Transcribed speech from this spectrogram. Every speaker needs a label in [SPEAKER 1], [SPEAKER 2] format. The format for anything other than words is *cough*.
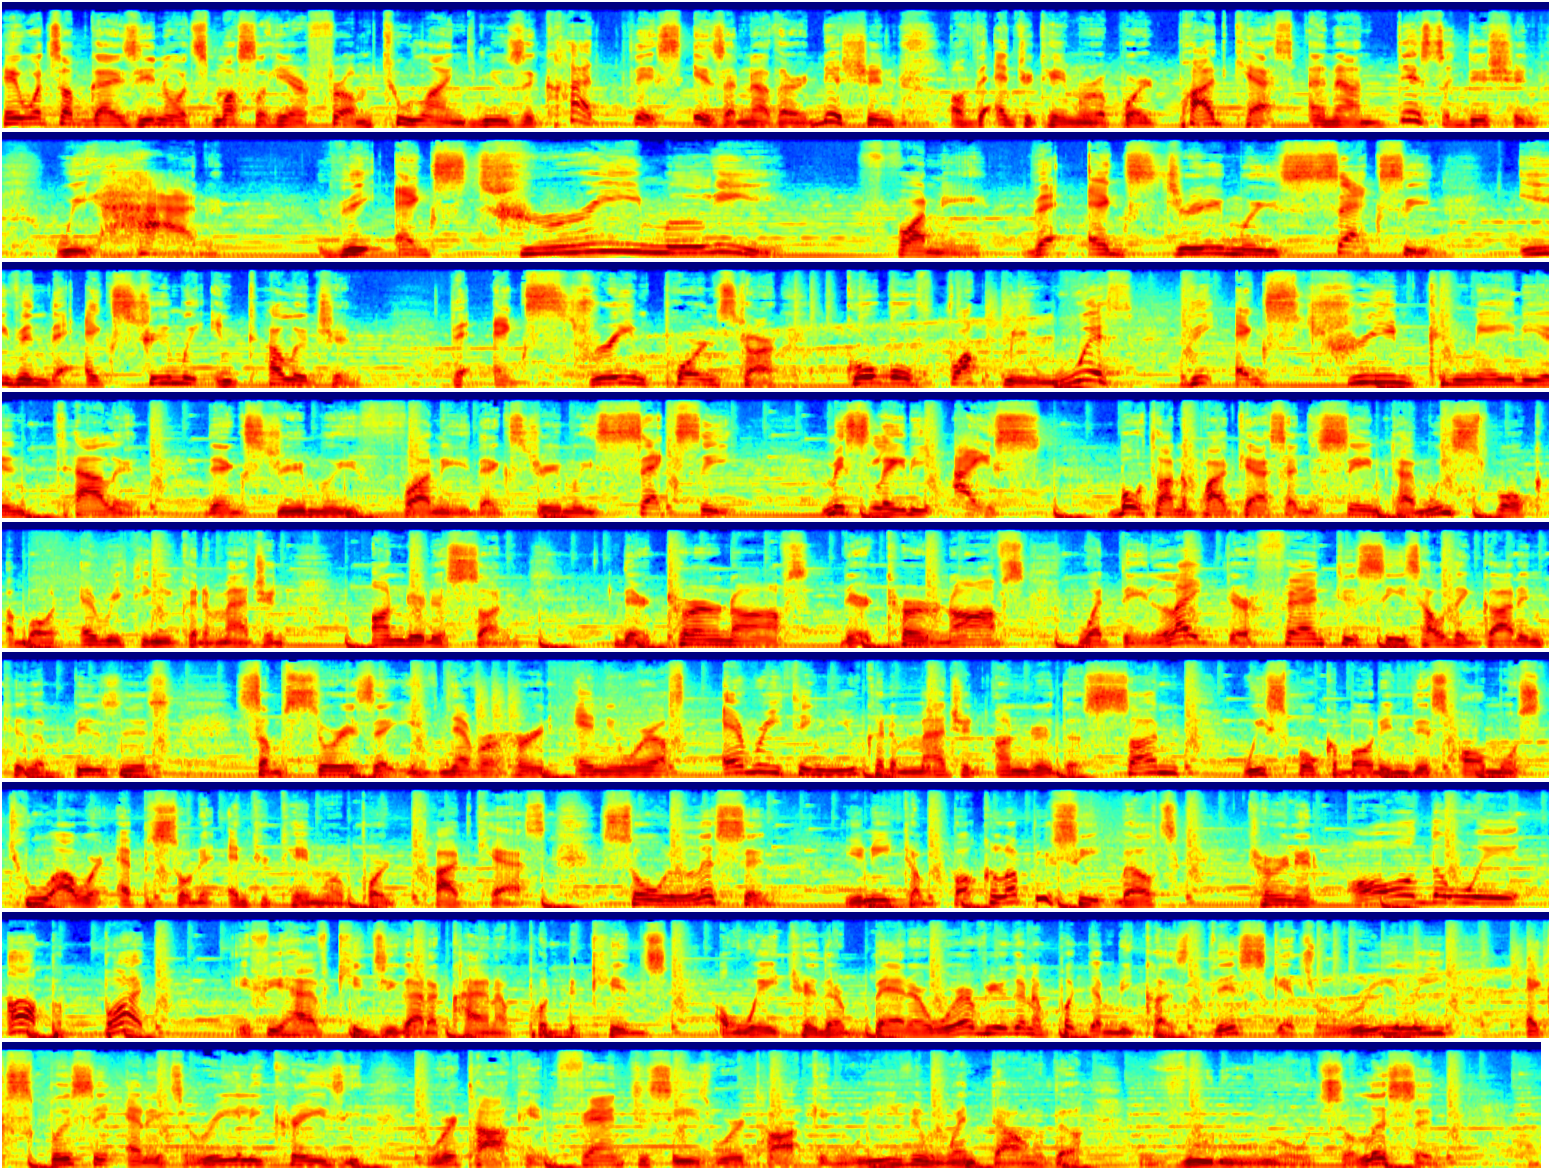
[SPEAKER 1] Hey, what's up, guys? You know it's Muscle here from Two Lined Music Hut. This is another edition of the Entertainment Report podcast, and on this edition, we had the extremely funny, the extremely sexy, even the extremely intelligent, the extreme porn star Gogo Fuck Me with the extreme Canadian talent, the extremely funny, the extremely sexy Miss Lady Ice both on the podcast at the same time. We spoke about everything you could imagine under the sun. Their turnoffs, their turnoffs, what they like, their fantasies, how they got into the business, some stories that you've never heard anywhere else. Everything you could imagine under the sun, we spoke about in this almost two hour episode of Entertainment Report podcast. So listen, you need to buckle up your seatbelts, turn it all the way up, but if you have kids, you got to kind of put the kids away to their bed or wherever you're going to put them because this gets really explicit and it's really crazy. We're talking fantasies, we're talking, we even went down the voodoo road. So listen,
